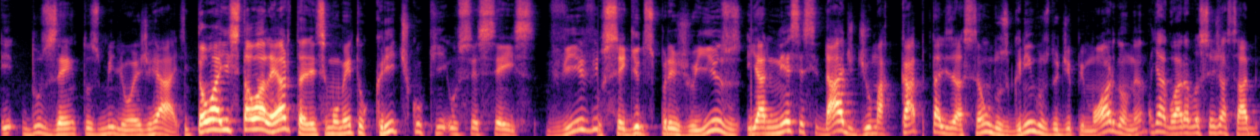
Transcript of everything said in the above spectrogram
e 200 milhões de reais. Então aí está o alerta, esse momento crítico que o C6 vive, os seguidos prejuízos e a necessidade de uma capitalização dos gringos do JP Morgan, né? E agora você já sabe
